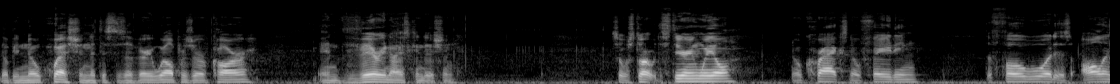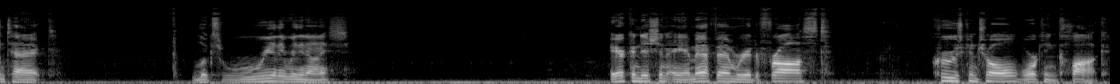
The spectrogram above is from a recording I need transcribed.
there'll be no question that this is a very well-preserved car in very nice condition. So we'll start with the steering wheel. No cracks, no fading. The faux wood is all intact. Looks really, really nice air condition, AM, FM, rear defrost, cruise control, working clock.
